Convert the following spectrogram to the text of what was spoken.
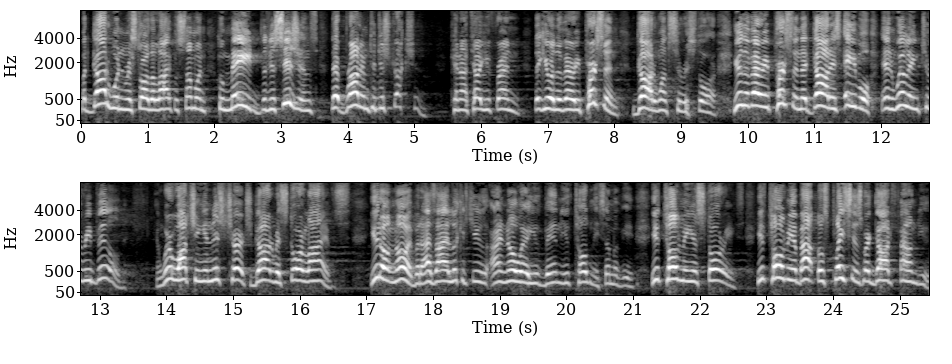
But God wouldn't restore the life of someone who made the decisions that brought him to destruction. Can I tell you, friend, that you're the very person God wants to restore? You're the very person that God is able and willing to rebuild. And we're watching in this church God restore lives. You don't know it, but as I look at you, I know where you've been. You've told me, some of you. You've told me your stories. You've told me about those places where God found you.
